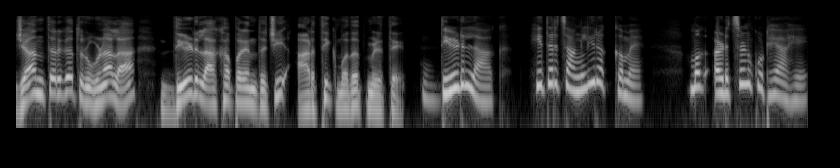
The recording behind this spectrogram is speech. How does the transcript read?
ज्या अंतर्गत रुग्णाला दीड लाखापर्यंतची आर्थिक मदत मिळते. दीड लाख? ही तर चांगली रक्कम आहे. मग अडचण कुठे आहे?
